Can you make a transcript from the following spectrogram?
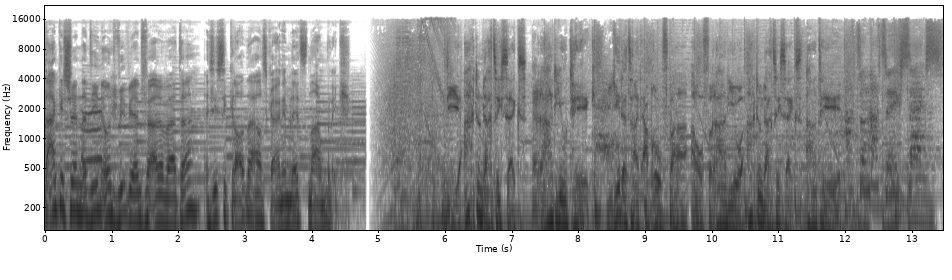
Dankeschön Nadine und Vivian für eure Wörter. Es ist die graue Ausgabe im letzten Augenblick. Die 886 Radiothek. Jederzeit abrufbar auf radio886.at. 886! 886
